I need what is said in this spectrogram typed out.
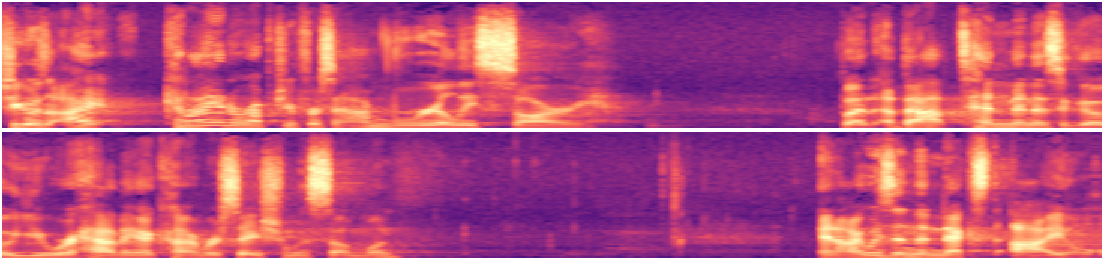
She goes, I, Can I interrupt you for a second? I'm really sorry. But about 10 minutes ago, you were having a conversation with someone. And I was in the next aisle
